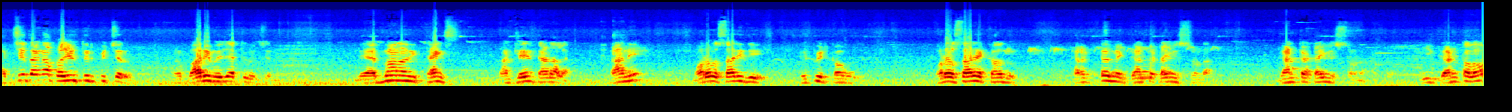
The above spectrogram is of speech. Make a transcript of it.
ఖచ్చితంగా ప్రజలు తీర్పిచ్చారు. భారీ మెజార్టీ వచ్చింది. మీ అభిమానానికి థ్యాంక్స్ దాంట్లో ఏం తేడాలే కానీ మరోసారి ఇది రిపీట్ కావద్దు మరోసారి కాదు కరెక్ట్గా మీకు గంట టైం ఇస్తుండా గంట టైం ఇస్తుండా ఈ గంటలో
